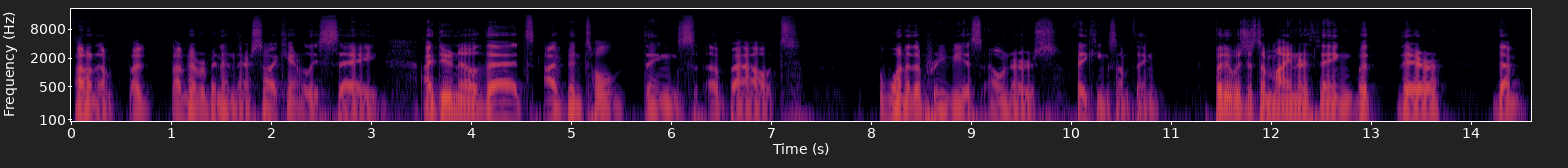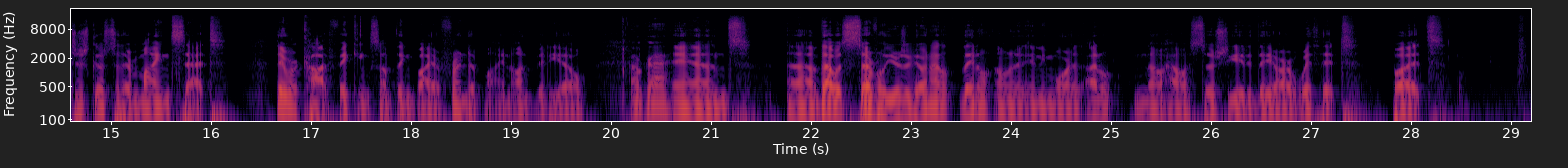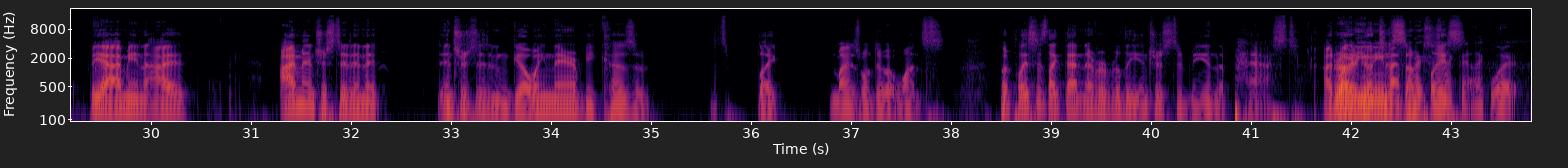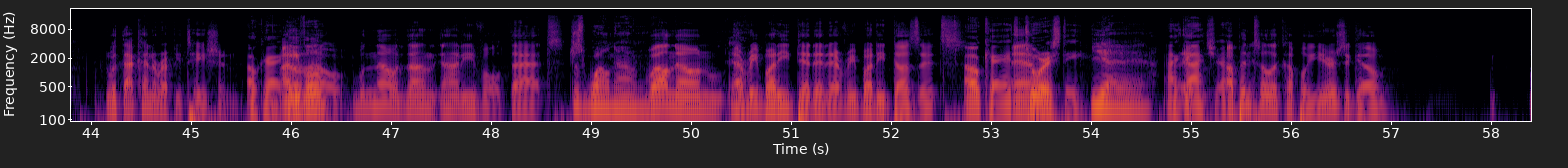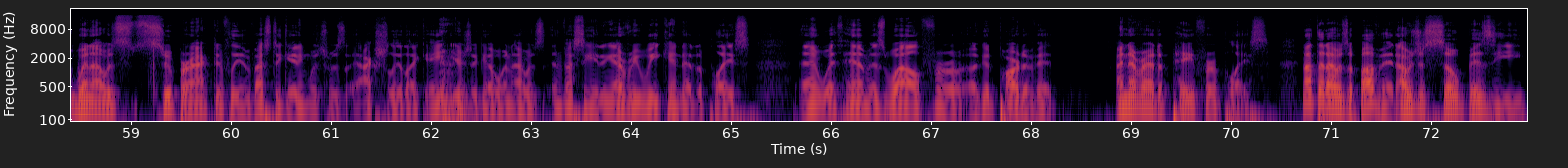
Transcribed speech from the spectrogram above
i don't know i i've never been in there so i can't really say i do know that i've been told things about one of the previous owners faking something but it was just a minor thing but they're that just goes to their mindset. They were caught faking something by a friend of mine on video, okay. and uh, that was several years ago. And I don't, they don't own it anymore. I don't know how associated they are with it, but but yeah, I mean, I I'm interested in it, interested in going there because of it's like might as well do it once. But places like that never really interested me in the past. I'd what rather do you go mean to by some places place like that? Like what? With that kind of reputation. Okay, I don't evil. know. Well, no, not, not evil. That Just well known. well known. Yeah. Everybody did it. Everybody does it. Okay, it's And- touristy. yeah, yeah, yeah. I gotcha. Up until a couple years ago, when I was super actively investigating, which was actually like eight years ago, when I was investigating every weekend at a place, and with him as well for a good part of it, I never had to pay for a place. Not that I was above it. I was just so busy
